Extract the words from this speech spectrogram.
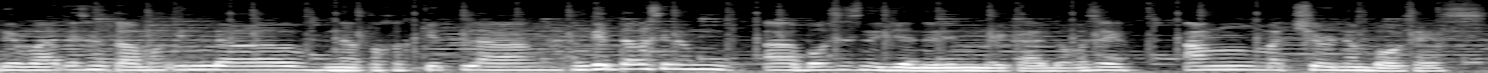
di ba? Tapos ang tamang in love, napaka-cute lang. Ang ganda kasi ng uh, boses ni Jeneline Mercado kasi ang mature ng boses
